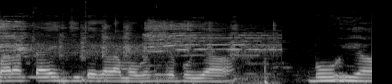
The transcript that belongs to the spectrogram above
মারাটাই জিতে গেলাম অবশেষে বইয়া বইয়া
